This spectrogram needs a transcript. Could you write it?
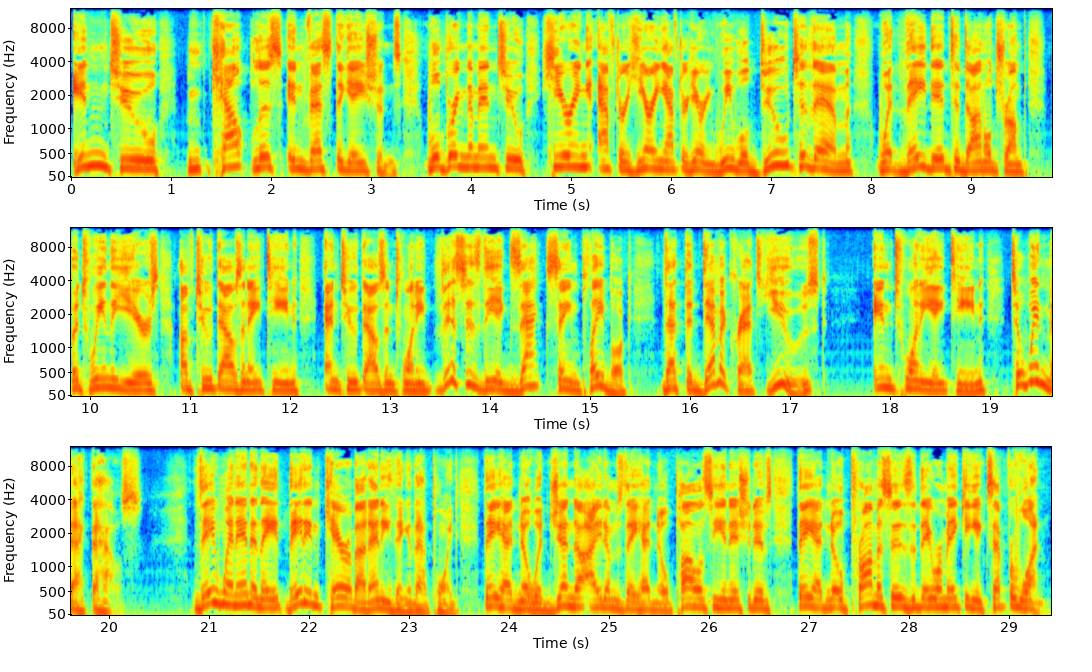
into countless investigations. We'll bring them into hearing after hearing after hearing. We will do to them what they did to Donald Trump between the years of 2018 and 2020. This is the exact same playbook that the Democrats used in 2018 to win back the House. They went in and they, they didn't care about anything at that point. They had no agenda items. They had no policy initiatives. They had no promises that they were making except for one.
